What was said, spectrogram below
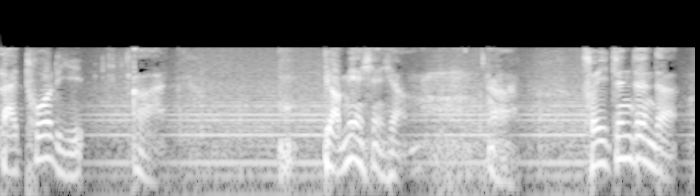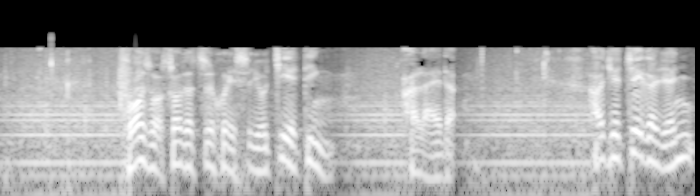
来脱离啊表面现象啊。所以，真正的。佛所说的智慧是由界定而来的，而且这个人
